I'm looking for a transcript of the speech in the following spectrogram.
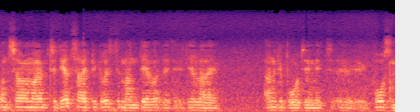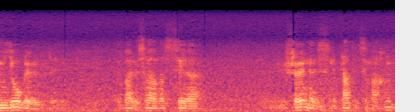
Und sagen wir mal, zu der Zeit begrüßte man der, derlei Angebote mit äh, großem Jubel, weil es war was sehr Schönes, eine Platte zu machen.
